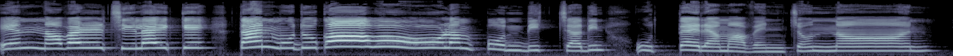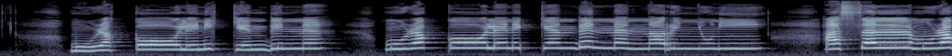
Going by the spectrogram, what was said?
എന്നവൾ ചിലയ്ക്ക് തൻ മുതുകാവോളം പൊന്തിച്ചതിൻ ഉത്തരമവൻ ചൊന്നാൻ. മുഴക്കോലെനിക്കെന്തിന് മുഴക്കോലെനിക്കെന്തിന്നെന്നറിഞ്ഞു നീ? അസൽ മുഴക്കോലാണ്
